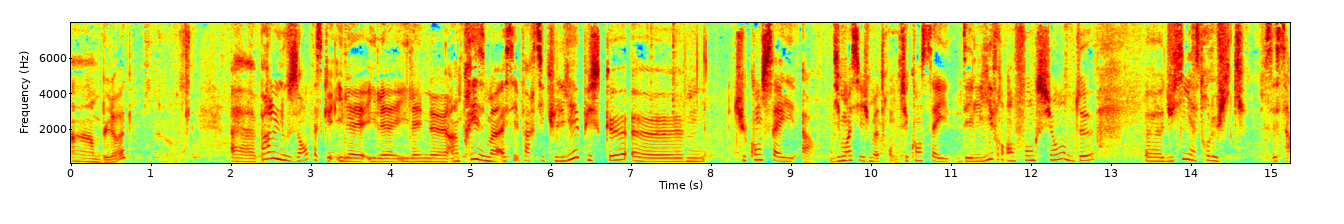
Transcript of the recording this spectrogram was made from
un blog euh, Parle-nous-en parce qu'il a, il a, il a une, un prisme assez particulier puisque euh, tu conseilles, alors dis-moi si je me trompe, tu conseilles des livres en fonction de, euh, du signe astrologique, c'est ça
